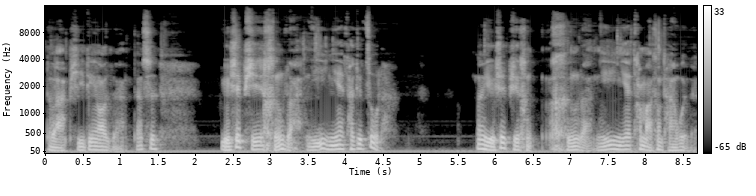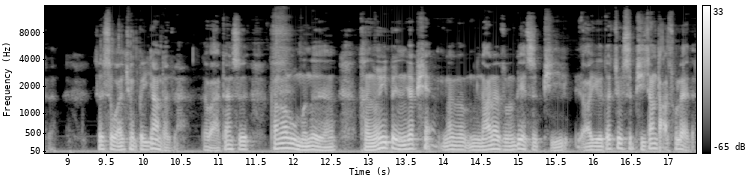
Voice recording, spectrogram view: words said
对吧？皮一定要软，但是有些皮很软，你一捏它就皱了。那有些皮很很软，你一捏它马上弹回来了，这是完全不一样的软，对吧？但是刚刚入门的人很容易被人家骗，那个拿那种劣质皮啊，有的就是皮浆打出来的，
